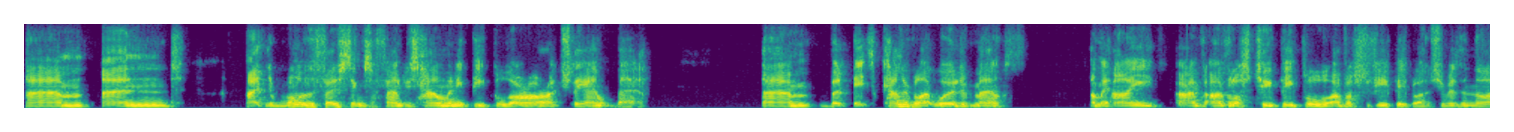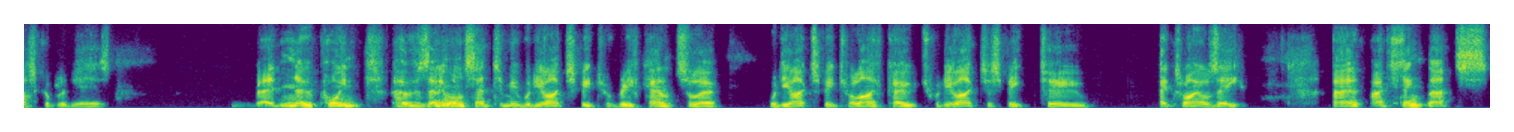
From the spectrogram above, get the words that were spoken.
Um, and I, one of the first things I found is how many people there are actually out there. Um, but it's kind of like word of mouth. I mean, I, I've, I've lost two people, I've lost a few people actually within the last couple of years. At no point has anyone said to me, Would you like to speak to a grief counsellor? Would you like to speak to a life coach? Would you like to speak to X, Y, or Z? And I think that's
